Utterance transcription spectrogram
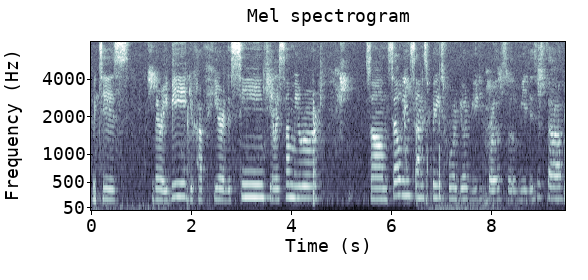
which is very big. You have here the sink here is a mirror some shelvings and space for your beauty products so beauty stuff.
